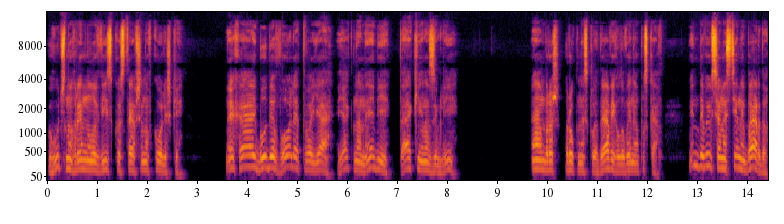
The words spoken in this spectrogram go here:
гучно гримнуло військо, ставши навколішки. Нехай буде воля Твоя, як на небі, так і на землі. Амброш рук не складав і голови не опускав. Він дивився на стіни бардо,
